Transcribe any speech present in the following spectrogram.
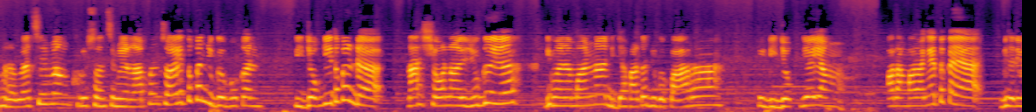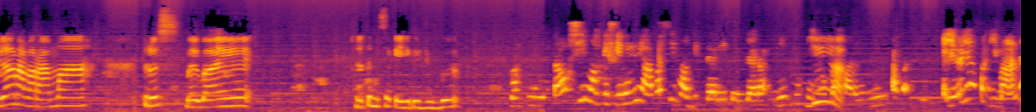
parah banget sih emang kerusuhan 98 soalnya itu kan juga bukan di Jogja itu kan udah nasional juga ya. Di mana-mana di Jakarta juga parah. Di Jogja yang orang-orangnya tuh kayak bisa dibilang ramah-ramah. Terus baik-baik. Ternyata bisa kayak gitu juga masih tahu sih motif ini nih apa sih? Motif dari penjara ini tuh Iya. bakar ini. Apa akhirnya apa gimana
